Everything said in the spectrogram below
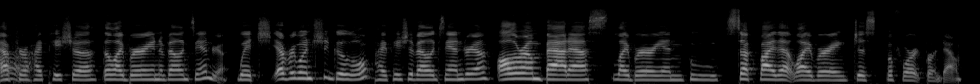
after Ah. Hypatia, the librarian of Alexandria, which everyone should Google. Hypatia of Alexandria, all around badass librarian who stuck by that library just before it burned down.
